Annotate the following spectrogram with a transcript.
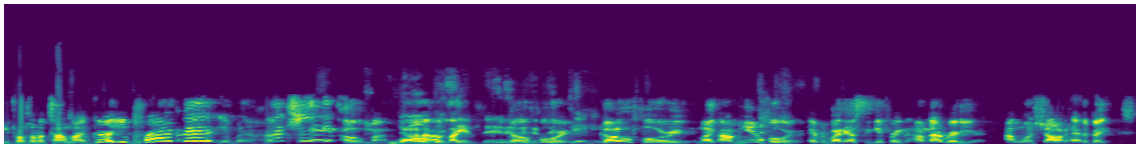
you post on the time like, girl, you pregnant? You been hunching? Oh my No, God. I was like, go for it. day. Go for it. Like I'm here for it. Everybody else can get pregnant. I'm not ready yet. I want y'all to have the babies.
